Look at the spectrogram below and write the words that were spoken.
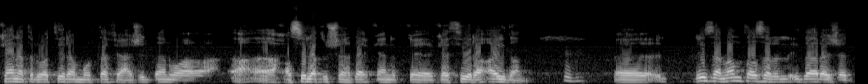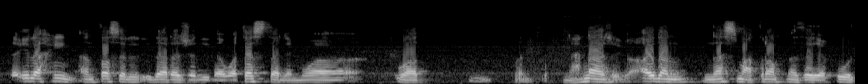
كانت الوتيرة مرتفعة جدا وحصيله الشهداء كانت كثيرة أيضا. لذا ننتظر الإدارة الجديدة. إلى حين أن تصل الإدارة الجديدة وتستلم و, و... نحن أيضا نسمع ترامب ماذا يقول.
